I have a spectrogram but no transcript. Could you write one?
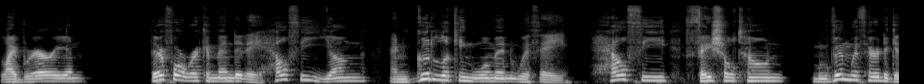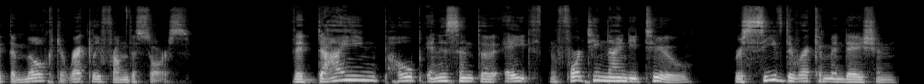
librarian, therefore recommended a healthy, young, and good looking woman with a healthy facial tone move in with her to get the milk directly from the source. The dying Pope Innocent VIII in 1492 received the recommendation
